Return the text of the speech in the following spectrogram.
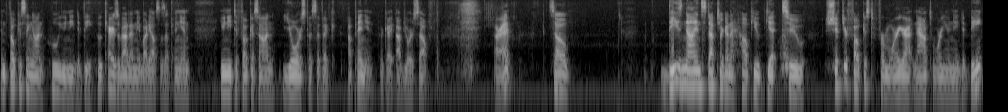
and focusing on who you need to be. Who cares about anybody else's opinion? You need to focus on your specific opinion, okay, of yourself. All right? So these nine steps are going to help you get to shift your focus from where you're at now to where you need to be.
